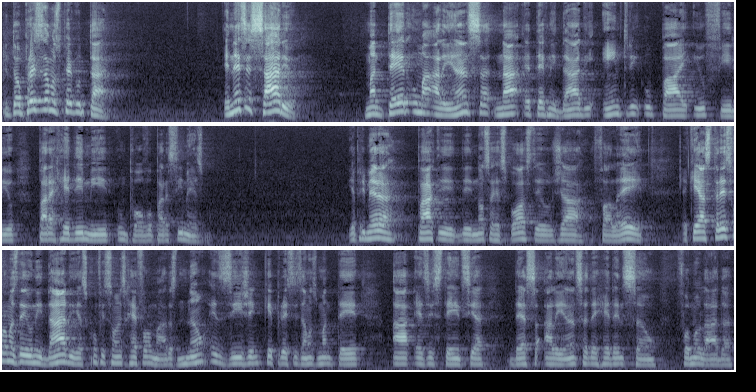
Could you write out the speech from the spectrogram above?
Então, precisamos perguntar: é necessário manter uma aliança na eternidade entre o Pai e o Filho para redimir um povo para si mesmo? E a primeira parte de nossa resposta eu já falei é que as três formas de unidade e as confissões reformadas não exigem que precisamos manter a existência dessa aliança de redenção formulada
